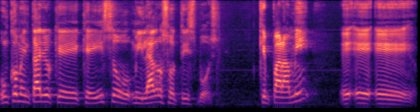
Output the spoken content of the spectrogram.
un comentario que, que hizo Milagros Ortiz Bosch, que para mí, eh, eh, eh,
